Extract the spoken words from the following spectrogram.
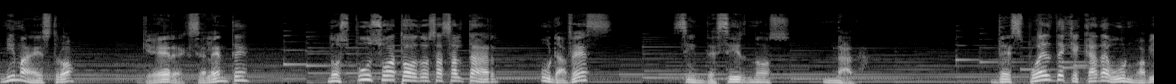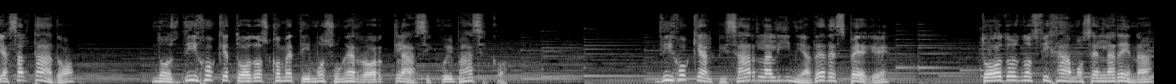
Mi maestro, que era excelente, nos puso a todos a saltar una vez sin decirnos nada después de que cada uno había saltado, nos dijo que todos cometimos un error clásico y básico. Dijo que al pisar la línea de despegue, todos nos fijamos en la arena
